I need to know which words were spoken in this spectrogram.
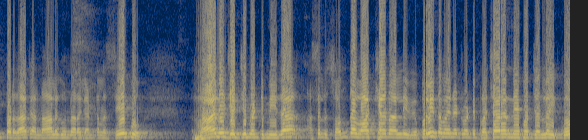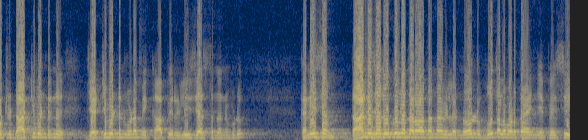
ఇప్పటిదాకా నాలుగున్నర గంటల సేపు రాణి జడ్జిమెంట్ మీద అసలు సొంత వ్యాఖ్యానాల్ని విపరీతమైనటువంటి ప్రచారం నేపథ్యంలో ఈ కోర్టు డాక్యుమెంట్ను జడ్జిమెంట్ను కూడా మీకు కాపీ రిలీజ్ చేస్తున్నాను ఇప్పుడు. కనీసం దాన్ని చదువుకున్న తర్వాత వీళ్ళ నోళ్ళు మూతలు పడతాయని చెప్పేసి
